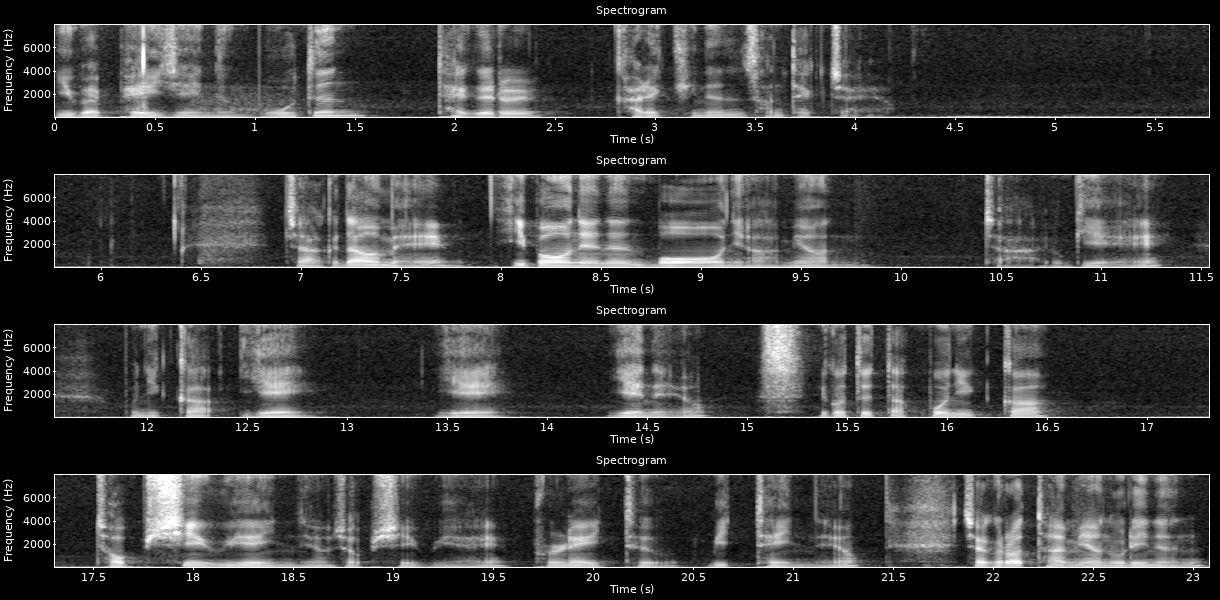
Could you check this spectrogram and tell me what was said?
이 웹페이지에 있는 모든 태그를 가리키는 선택자예요. 자, 그 다음에 이번에는 뭐냐면 자, 여기에 보니까 얘, 얘, 얘네요. 이것들 딱 보니까 접시 위에 있네요. 접시 위에 plate 밑에 있네요. 자 그렇다면 우리는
